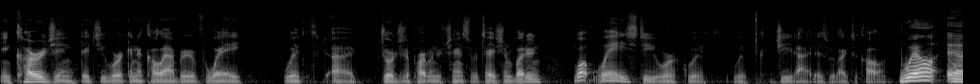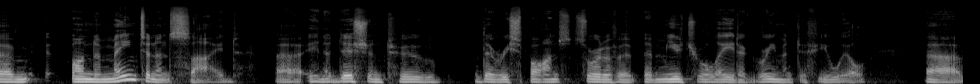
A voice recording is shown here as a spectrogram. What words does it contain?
encouraging that you work in a collaborative way with Georgia Department of Transportation. But in what ways do you work with with GDOT, as we like to call it? Well, um, on the maintenance side, uh, in addition to the response, sort of a, a mutual aid agreement, if you will, uh,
